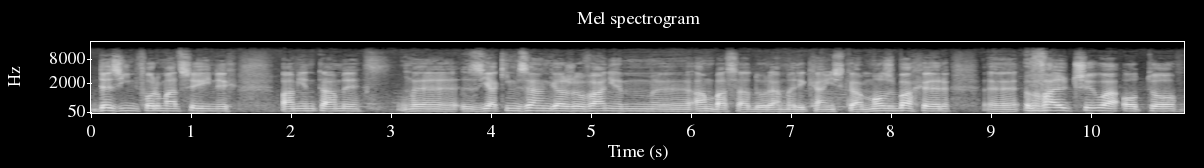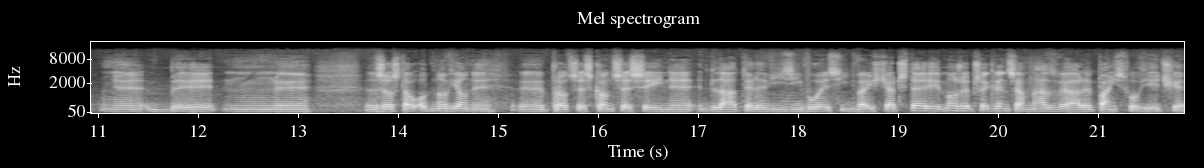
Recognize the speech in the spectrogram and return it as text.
dezinformacyjnych. Pamiętamy, e, z jakim zaangażowaniem e, ambasador amerykańska Mosbacher e, walczyła o to, by mm, został odnowiony e, proces koncesyjny dla telewizji WSI 24. Może przekręcam nazwę, ale Państwo wiecie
